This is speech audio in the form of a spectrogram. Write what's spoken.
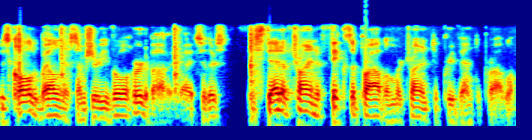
It's called wellness. I'm sure you've all heard about it, right? So there's instead of trying to fix a problem, we're trying to prevent a problem.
